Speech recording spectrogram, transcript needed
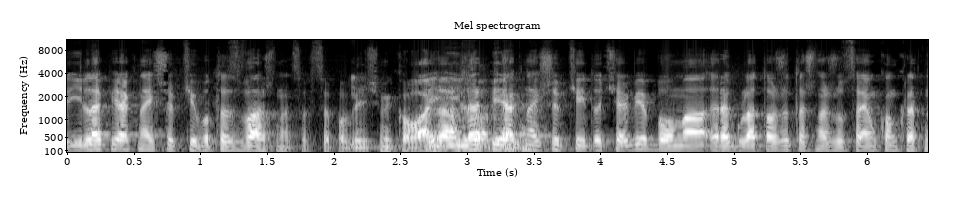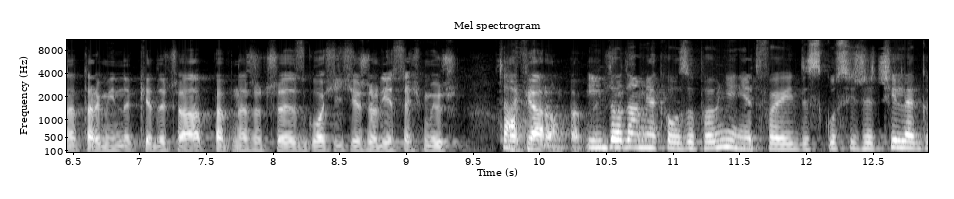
y, i lepiej jak najszybciej, bo to jest ważne, co chce powiedzieć Mikołaj. Zaraz I to lepiej jak najszybciej do ciebie, bo ma, regulatorzy też narzucają konkretne terminy, kiedy trzeba pewne rzeczy zgłosić, jeżeli jesteśmy już ofiarą pewnych Tak. I dodam rzeczy. jako uzupełnienie Twojej dyskusji, że ci leg-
